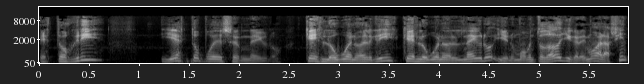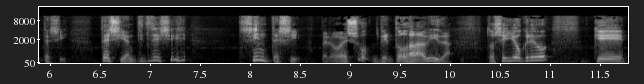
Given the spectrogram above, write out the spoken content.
esto es gris y esto puede ser negro. ¿Qué es lo bueno del gris? ¿Qué es lo bueno del negro? Y en un momento dado llegaremos a la síntesis. Tesis, antítesis síntesis, pero eso de toda la vida. Entonces yo creo que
